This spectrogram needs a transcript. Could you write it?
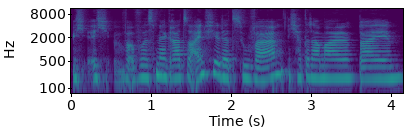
ich, ich, was mir gerade so einfiel dazu war, ich hatte da mal bei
